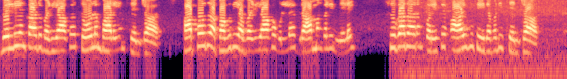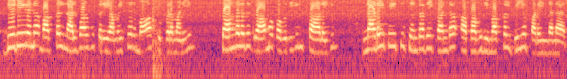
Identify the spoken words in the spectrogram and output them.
வெள்ளியங்காடு வழியாக தோளம்பாளையம் சென்றார். அப்போது அப்பகுதி அவ்வழியாக உள்ள கிராமங்களின் நிலை சுகாதாரம் குறித்து ஆய்வு செய்தபடி சென்றார். திடீரென மக்கள் நல்வாழ்வுத்துறை அமைச்சர் மா. சுப்பிரமணியன் தங்களது கிராம பகுதியின் சாலையில் நடைபயிற்சி சென்றதை கண்ட அப்பகுதி மக்கள் வியப்படைந்தனர்.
